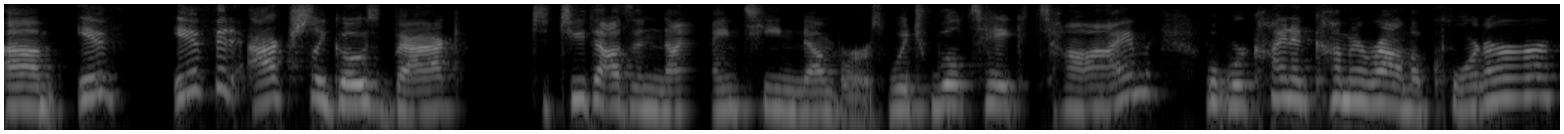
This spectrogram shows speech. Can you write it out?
Um, if if it actually goes back to 2019 numbers, which will take time, but we're kind of coming around the corner,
